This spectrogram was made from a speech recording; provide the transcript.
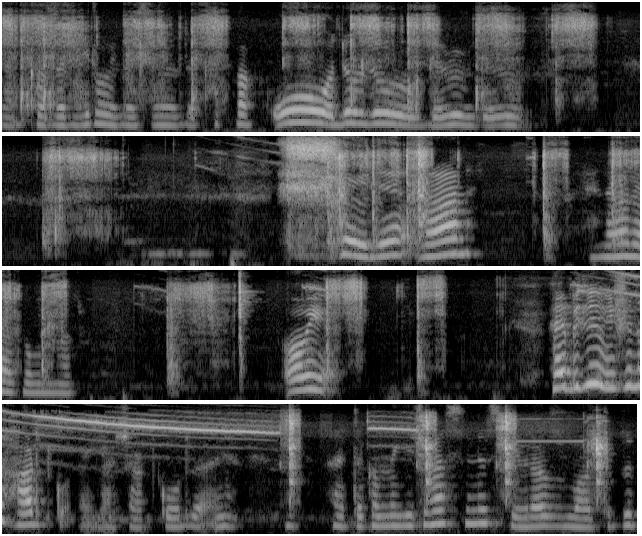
Ben kazabilir o yüzden şurada katmak. Oo dur dur görür görür. Şöyle ben ne alaka bunlar? Abi Ha bir de düşün hardcore. Gerçi hardcore'da yani. Her takımda geçemezsiniz ki biraz mantıklı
